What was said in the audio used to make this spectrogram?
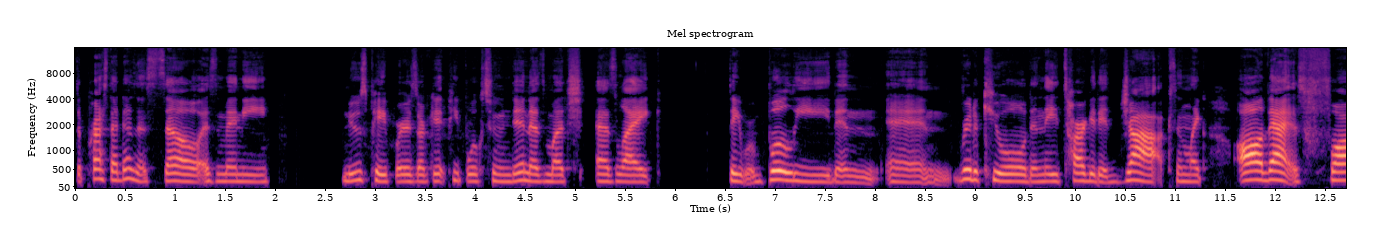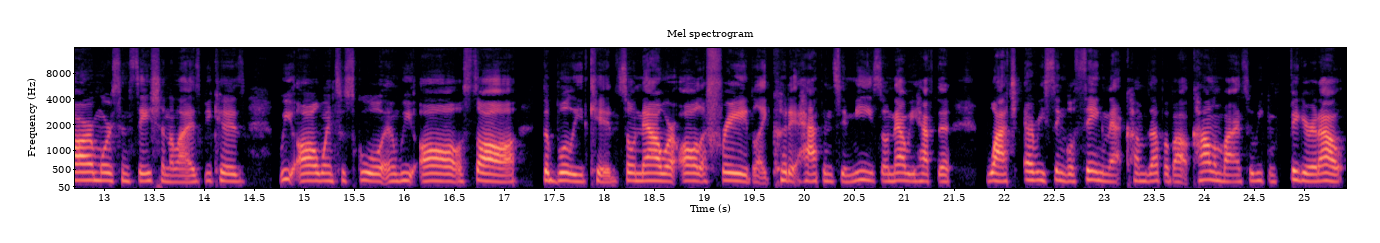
depressed that doesn't sell as many newspapers or get people tuned in as much as like they were bullied and and ridiculed and they targeted jocks and like all that is far more sensationalized because we all went to school and we all saw the bullied kid so now we're all afraid like could it happen to me? So now we have to watch every single thing that comes up about columbine so we can figure it out.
